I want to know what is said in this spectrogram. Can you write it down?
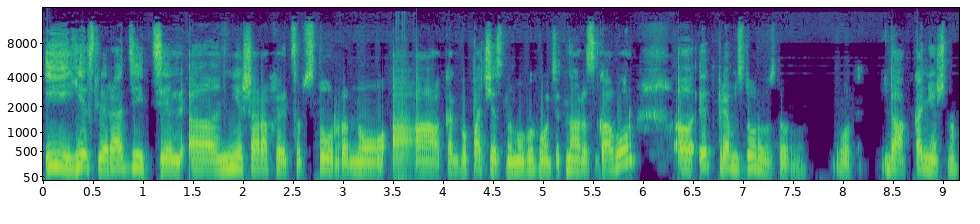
И если родитель э, не шарахается в сторону, а, а как бы по-честному выходит на разговор, э, это прям здорово-здорово. Вот. Да, конечно.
